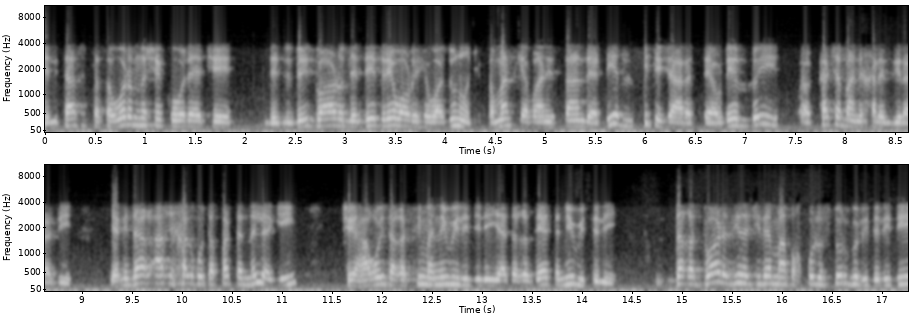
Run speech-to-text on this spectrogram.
یعنی تاسو تصور هم نشئ کولای چې د دې دواړو د دې درې وړو هوادونو چې په منځ کې افغانستان د ډېر لوی تجارت دی او ډېر لوی کچه باندې خلک دی راځي یعنی دا هغه خلکو ته پته نه لګي چې هغه د غسیمه نه ویل دي یا د غزې ته نه ویتلی دغه دواړه ځینې چې ما په خپل سترګو لیدلې دي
